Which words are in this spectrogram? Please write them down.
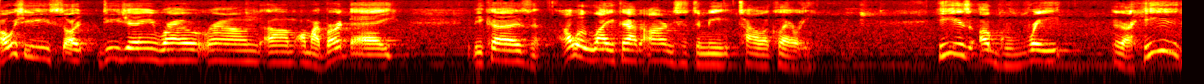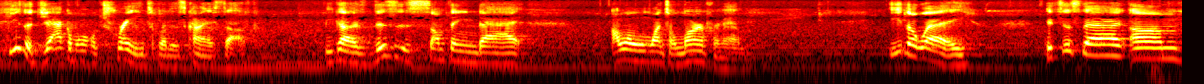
I wish he start DJing right around um, on my birthday, because I would like to have the honor to meet Tyler Clary. He is a great yeah, he he's a jack of all trades for this kind of stuff. Because this is something that I won't want to learn from him. Either way, it's just that um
